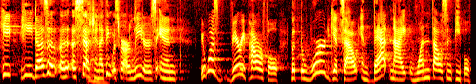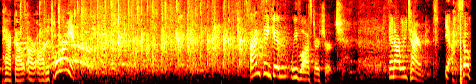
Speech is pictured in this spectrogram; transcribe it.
He, he does a, a, a session, I think it was for our leaders, and it was very powerful, but the word gets out, and that night, 1,000 people pack out our auditorium. I'm thinking we've lost our church in our retirement. Yeah, so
